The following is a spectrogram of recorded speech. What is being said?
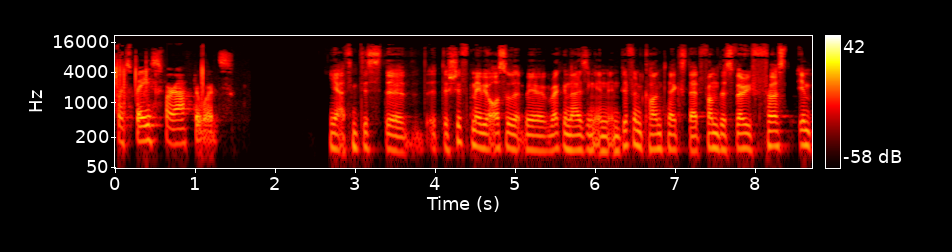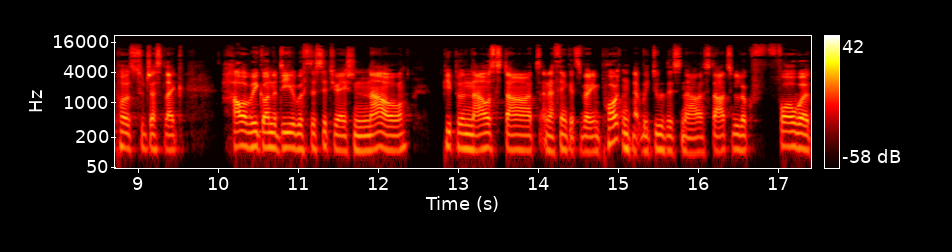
for space for afterwards. Yeah, I think this the the shift maybe also that we're recognizing in, in different contexts that from this very first impulse to just like how are we going to deal with the situation now, people now start, and I think it's very important that we do this now, start to look forward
